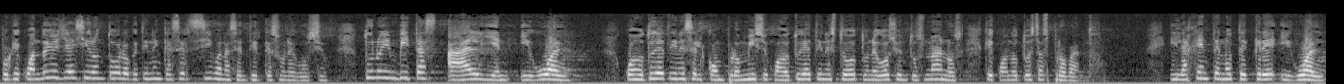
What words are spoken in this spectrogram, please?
Porque cuando ellos ya hicieron todo lo que tienen que hacer, sí van a sentir que es su negocio. Tú no invitas a alguien igual cuando tú ya tienes el compromiso y cuando tú ya tienes todo tu negocio en tus manos que cuando tú estás probando. Y la gente no te cree igual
